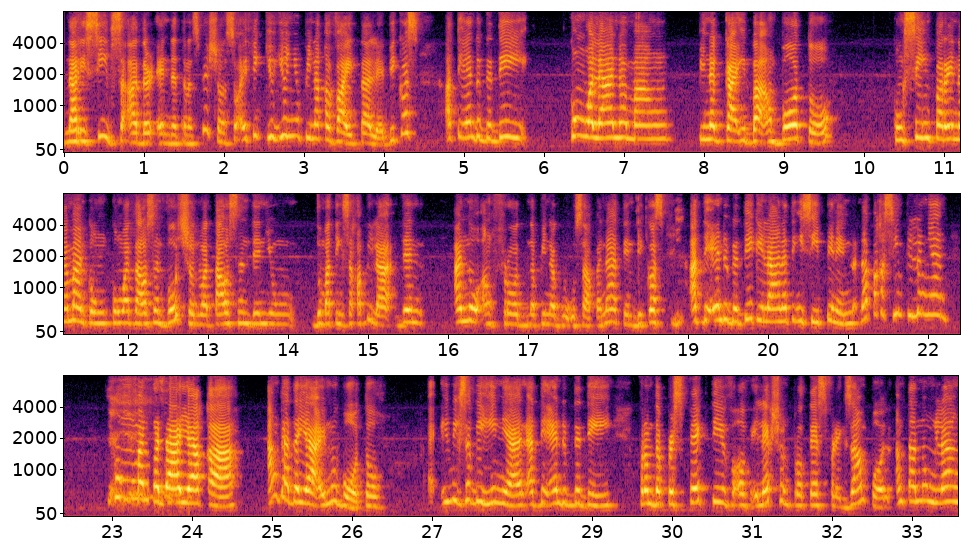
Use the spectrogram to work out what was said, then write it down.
na-receive sa other end ng transmission. So I think yun, yun yung pinaka-vital eh. Because at the end of the day, kung wala namang pinagkaiba ang boto, kung same pa rin naman, kung, kung 1,000 votes yun, 1,000 din yung dumating sa kabila, then ano ang fraud na pinag-uusapan natin? Because at the end of the day, kailangan nating isipin eh, napakasimple lang yan. Kung mandadaya ka, ang dadayain mo boto. Ibig sabihin yan, at the end of the day, from the perspective of election protest, for example, ang tanong lang,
